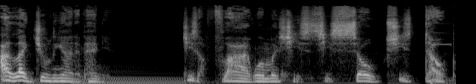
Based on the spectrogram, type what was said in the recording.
I like Julianna Peña. She's a fly woman. She's she's so she's dope.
